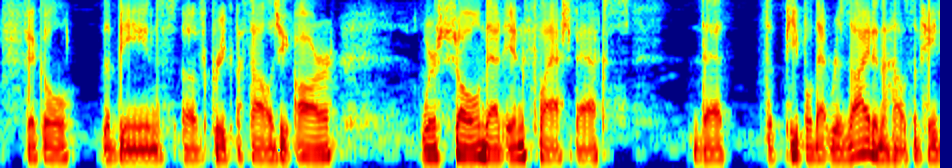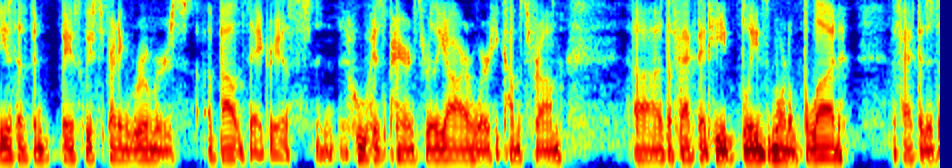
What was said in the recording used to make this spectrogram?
fickle the beings of Greek mythology are, we're shown that in flashbacks that the people that reside in the House of Hades have been basically spreading rumors about Zagreus and who his parents really are, where he comes from, uh, the fact that he bleeds mortal blood, the fact that his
